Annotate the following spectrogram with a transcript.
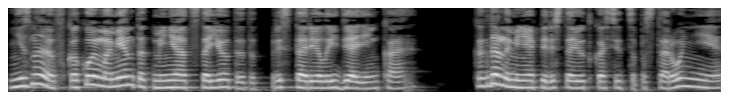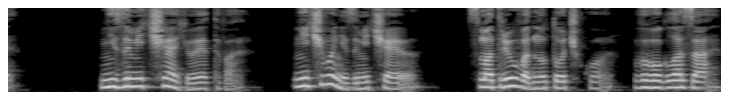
Не знаю, в какой момент от меня отстает этот престарелый дяденька. Когда на меня перестают коситься посторонние. Не замечаю этого. Ничего не замечаю. Смотрю в одну точку, в его глаза.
